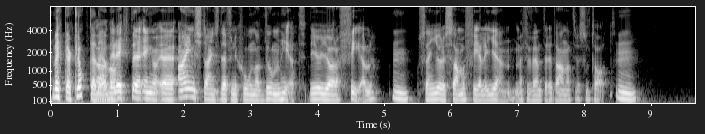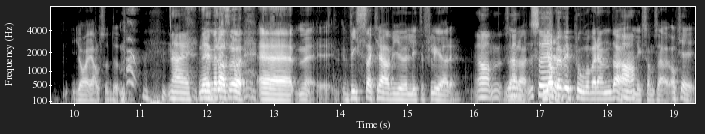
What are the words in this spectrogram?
väckarklocka det ja, var. det räckte en gång. Eh, Einsteins definition av dumhet, det är att göra fel. Mm, Sen gör du samma fel igen, men förväntar dig ett annat resultat. mm. Jag är alltså dum. Nej. Nej men alltså, eh, eh, vissa kräver ju lite fler Ja, men Så här, så jag det. behöver prova varenda, Ja. liksom så här, okej.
